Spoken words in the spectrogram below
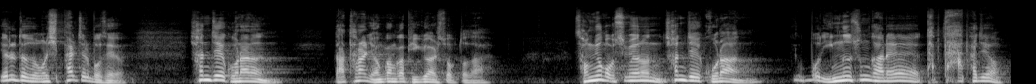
예를 들어서 오늘 18절 보세요. 현재 고난은 나타날 영광과 비교할 수 없도다. 성령 없으면은 현재 고난 뭐 읽는 순간에 답답하죠.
